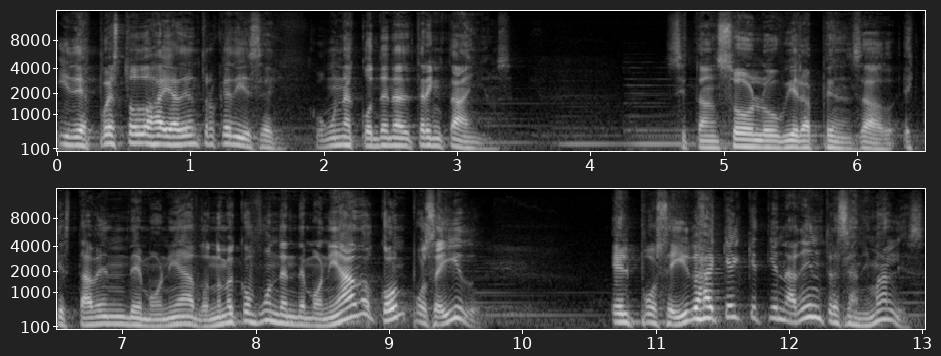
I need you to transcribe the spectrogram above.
Y después todos allá adentro, ¿qué dicen? Con una condena de 30 años. Si tan solo hubiera pensado, es que estaba endemoniado. No me confunden, endemoniado con poseído. El poseído es aquel que tiene adentro esos animales.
